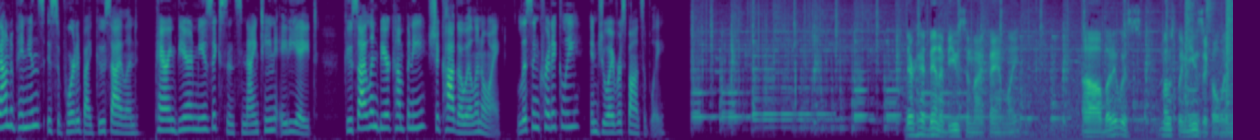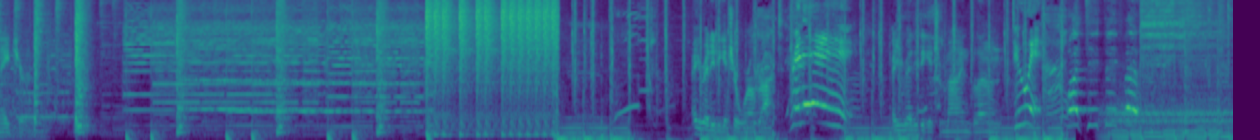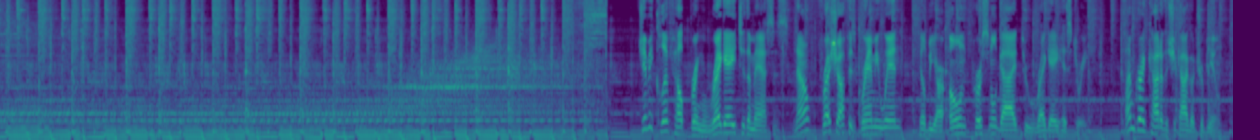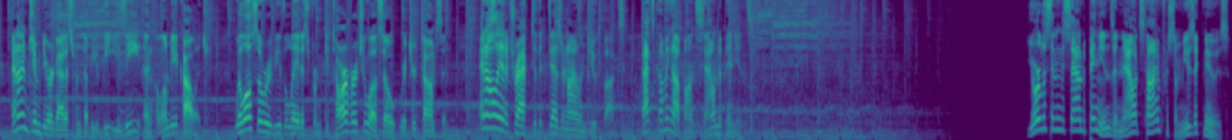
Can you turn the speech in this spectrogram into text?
Sound Opinions is supported by Goose Island, pairing beer and music since 1988. Goose Island Beer Company, Chicago, Illinois. Listen critically, enjoy responsibly. There had been abuse in my family, uh, but it was mostly musical in nature. Are you ready to get your world rocked? Ready! Are you ready to get your mind blown? Do it! One, two, three, four. Jimmy Cliff helped bring reggae to the masses. Now, fresh off his Grammy win, he'll be our own personal guide through reggae history. I'm Greg Kot of the Chicago Tribune. And I'm Jim DeRogatis from WBEZ and Columbia College. We'll also review the latest from guitar virtuoso Richard Thompson. And I'll add a track to the Desert Island Jukebox. That's coming up on Sound Opinions. You're listening to Sound Opinions, and now it's time for some music news.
